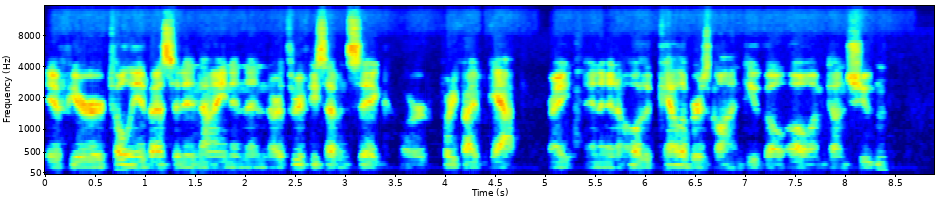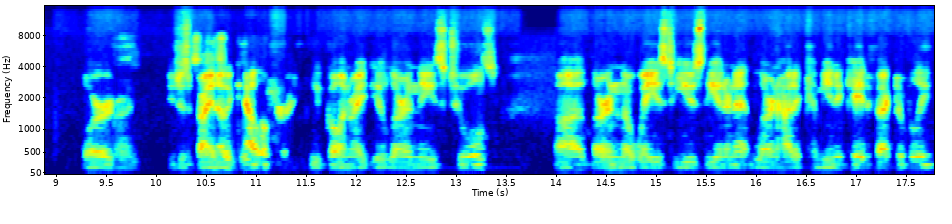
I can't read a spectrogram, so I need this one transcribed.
If you're totally invested in nine and then or 357 sig or 45 gap, right? And then oh the caliber's gone. Do you go oh I'm done shooting, or Right. you just buy another caliber and keep going, right? You learn these tools, uh, learn the ways to use the internet, learn how to communicate effectively,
